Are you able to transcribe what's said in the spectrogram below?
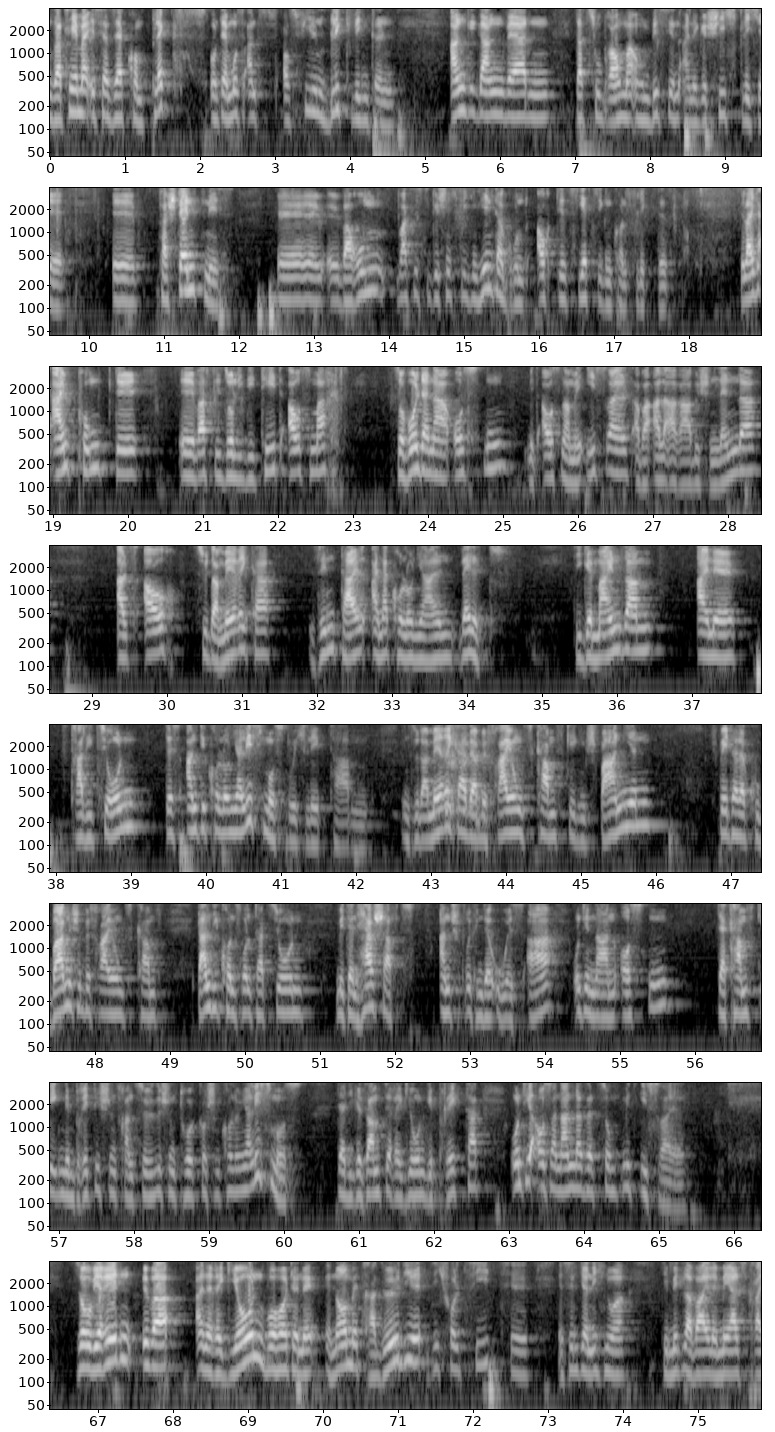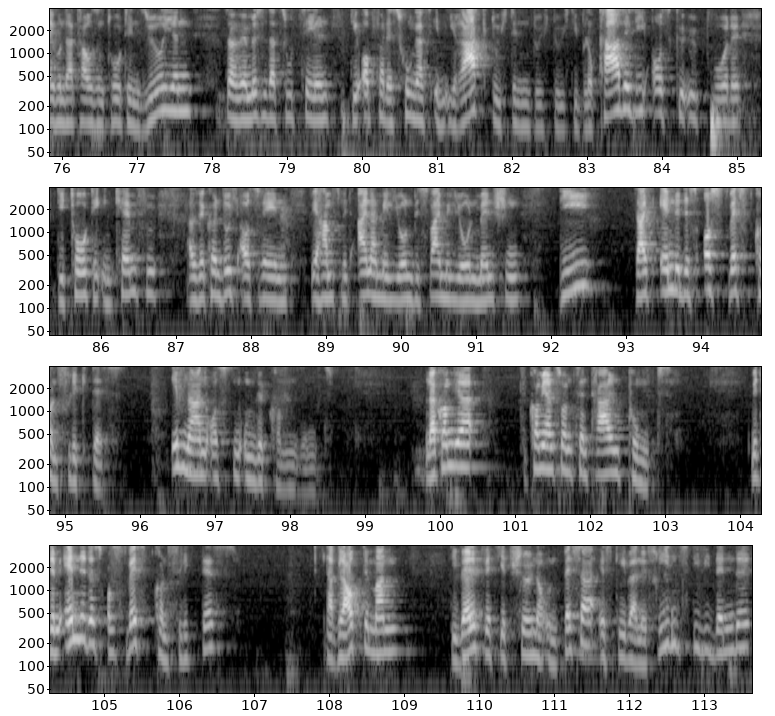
Unser Thema ist ja sehr komplex und der muss aus vielen Blickwinkeln angegangen werden. Dazu brauchen wir auch ein bisschen eine geschichtliche äh, Verständnis. Äh, äh, warum, was ist der geschichtliche Hintergrund auch des jetzigen Konfliktes? Vielleicht ein Punkt, äh, was die Solidität ausmacht. Sowohl der Nahe Osten, mit Ausnahme Israels, aber alle arabischen Länder, als auch Südamerika sind Teil einer kolonialen Welt, die gemeinsam eine Tradition des Antikolonialismus durchlebt haben. In Südamerika der Befreiungskampf gegen Spanien, später der kubanische Befreiungskampf, dann die Konfrontation mit den Herrschaftsansprüchen der USA und im Nahen Osten der Kampf gegen den britischen, französischen, turkischen Kolonialismus, der die gesamte Region geprägt hat, und die Auseinandersetzung mit Israel. So, wir reden über eine Region, wo heute eine enorme Tragödie sich vollzieht. Es sind ja nicht nur die mittlerweile mehr als 300.000 Tote in Syrien, sondern wir müssen dazu zählen die Opfer des Hungers im Irak durch, den, durch, durch die Blockade, die ausgeübt wurde, die Tote in Kämpfen. Also wir können durchaus reden, wir haben es mit einer Million bis zwei Millionen Menschen, die seit Ende des Ost-West-Konfliktes im Nahen Osten umgekommen sind. Und da kommen wir, kommen wir zu einem zentralen Punkt. Mit dem Ende des Ost-West-Konfliktes da glaubte man, die Welt wird jetzt schöner und besser, es gebe eine Friedensdividende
